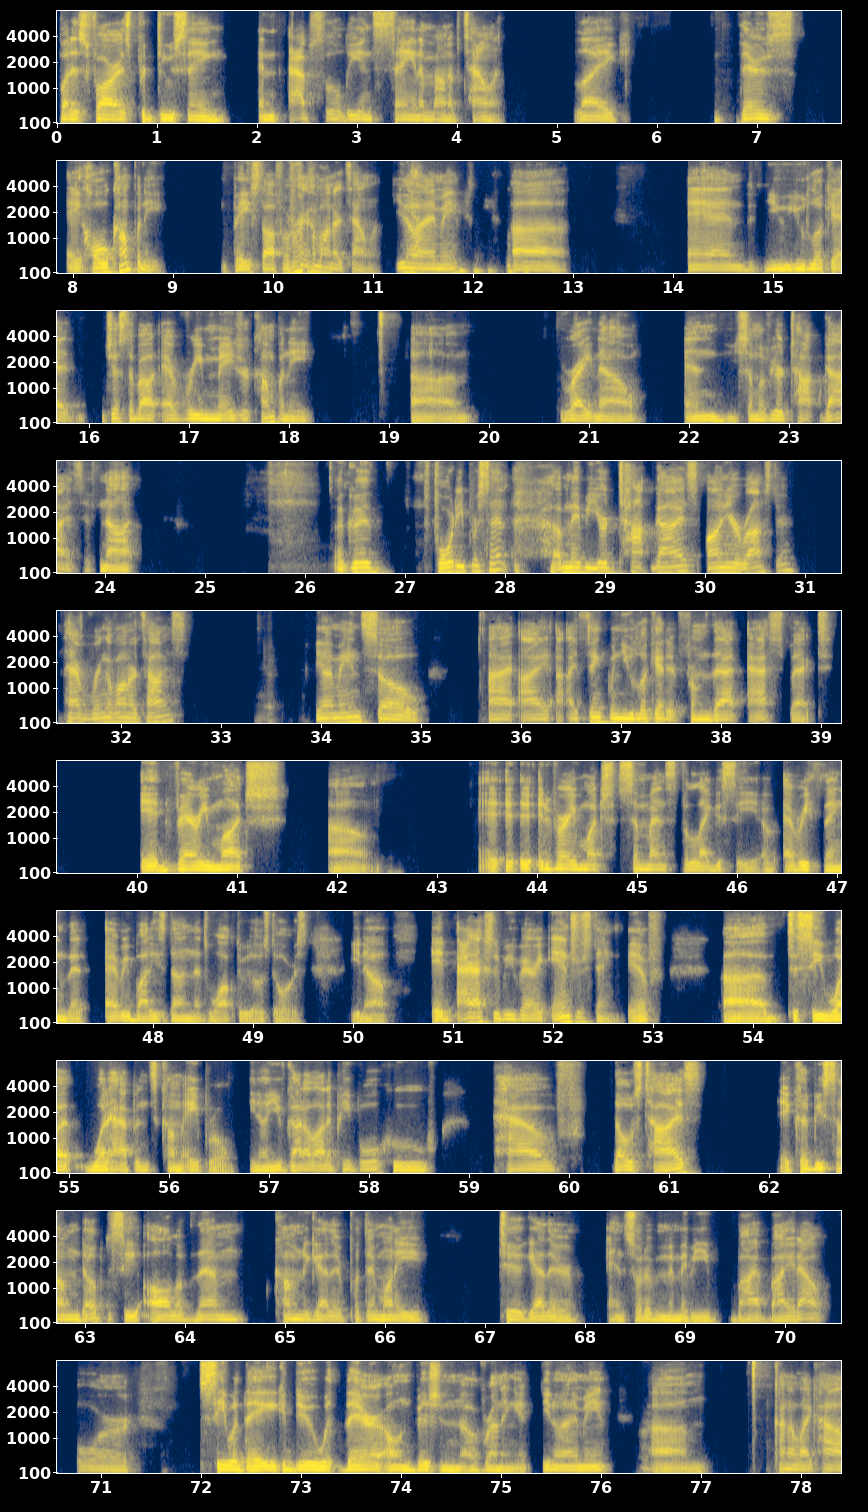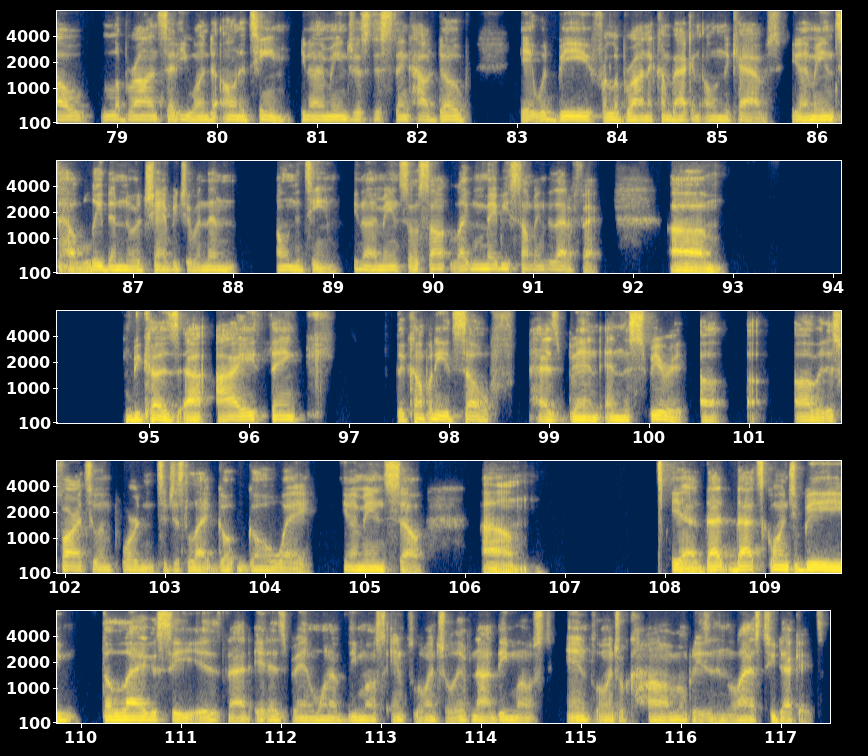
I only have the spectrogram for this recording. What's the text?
but as far as producing an absolutely insane amount of talent. Like there's a whole company based off of Ring of Honor talent. You know what I mean? Uh, and you you look at just about every major company um, right now, and some of your top guys, if not a good forty percent of maybe your top guys on your roster, have Ring of Honor ties. Yeah. You know what I mean? So I, I I think when you look at it from that aspect, it very much um, it, it, it very much cements the legacy of everything that everybody's done that's walked through those doors. You know, it actually be very interesting if uh, to see what what happens come April. You know, you've got a lot of people who have those ties. It could be something dope to see all of them come together, put their money together, and sort of maybe buy buy it out or see what they can do with their own vision of running it. You know what I mean? Right. Um, kind of like how LeBron said he wanted to own a team. You know what I mean? Just just think how dope it would be for LeBron to come back and own the Cavs. You know what I mean? To help lead them to a championship and then own the team. You know what I mean? So some like maybe something to that effect. Um, because I, I think the company itself has been and the spirit of, of it is far too important to just let go go away. You know what I mean? So um yeah, that that's going to be the legacy is that it has been one of the most influential, if not the most influential companies in the last two decades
